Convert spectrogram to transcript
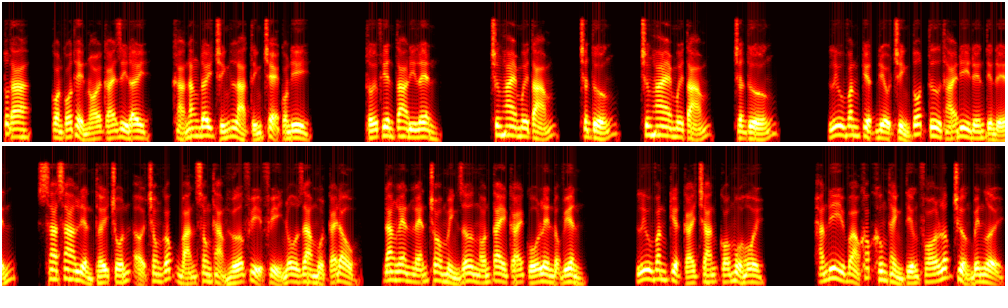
tốt ta, còn có thể nói cái gì đây, khả năng đây chính là tính trẻ con đi. Tới phiên ta đi lên. Chương hai mươi tám, chân tướng, chương hai mươi tám, chân tướng. Lưu văn kiệt điều chỉnh tốt tư thái đi đến tiền đến, xa xa liền thấy trốn ở trong góc bán xong thảm hứa phỉ phỉ nô ra một cái đầu, đang len lén cho mình giơ ngón tay cái cố lên động viên. Lưu văn kiệt cái chán có mồ hôi. Hắn đi vào khóc không thành tiếng phó lớp trưởng bên người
